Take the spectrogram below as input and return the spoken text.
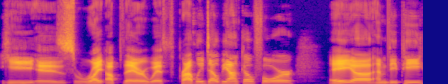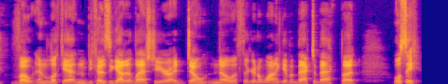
he is right up there with probably Del Bianco for a uh, MVP vote and look at. And because he got it last year, I don't know if they're going to want to give him back to back, but we'll see.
